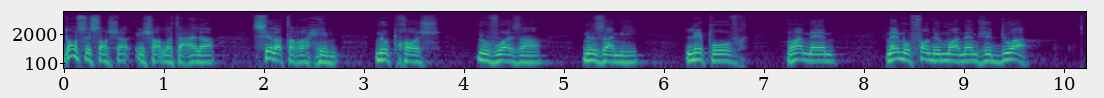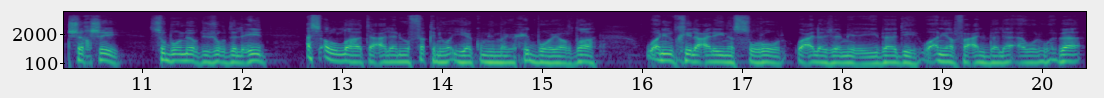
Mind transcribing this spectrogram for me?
Dans ce sens, Inch'Allah Ta'ala, c'est la nos proches, nos voisins, nos amis, les pauvres, moi-même, même au fond de moi-même, je dois chercher ce bonheur du jour de l'Eid. أسأل الله تعالى أن يوفقني وإياكم لما يحب ويرضاه وأن يدخل علينا السرور وعلى جميع عباده وأن يرفع البلاء والوباء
